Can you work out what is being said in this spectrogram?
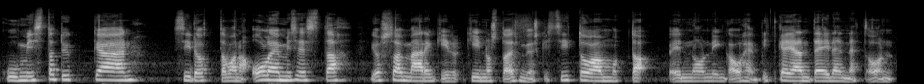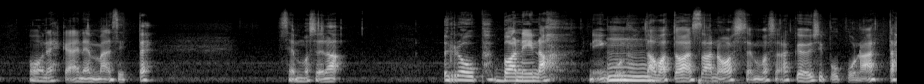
kumista tykkään, sidottavana olemisesta. Jossain määrin kiinnostaisi myöskin sitoa, mutta en ole niin kauhean pitkäjänteinen, että on, on ehkä enemmän sitten semmoisena rope bunnyna, niin kuin mm. tavataan sanoa, semmoisena köysipupuna, että,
